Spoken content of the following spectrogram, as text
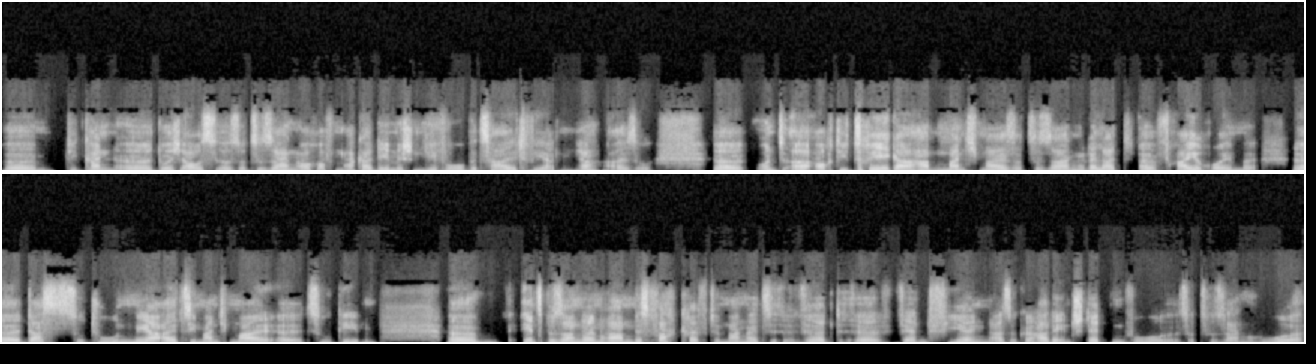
äh, die kann äh, durchaus äh, sozusagen auch auf dem akademischen Niveau bezahlt werden. Ja, also äh, und äh, auch die Träger haben manchmal sozusagen relativ äh, Freiräume, das zu tun, mehr als sie manchmal zugeben. Ähm, insbesondere im Rahmen des Fachkräftemangels wird, werden vielen, also gerade in Städten, wo sozusagen hohe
